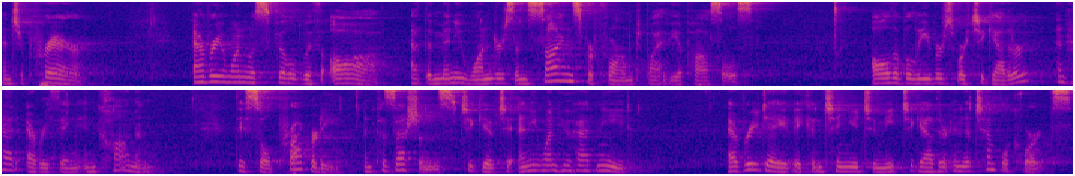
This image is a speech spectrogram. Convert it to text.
and to prayer. Everyone was filled with awe at the many wonders and signs performed by the apostles. All the believers were together and had everything in common. They sold property and possessions to give to anyone who had need. Every day they continued to meet together in the temple courts.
